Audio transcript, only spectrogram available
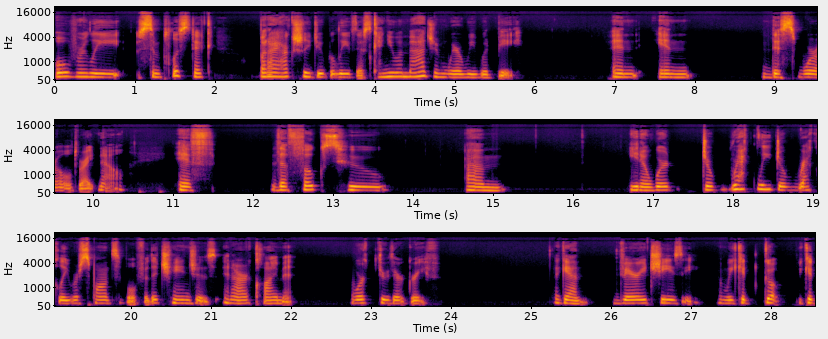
overly simplistic, but I actually do believe this. Can you imagine where we would be in in this world right now if the folks who um you know were directly directly responsible for the changes in our climate worked through their grief. Again very cheesy and we could go we could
